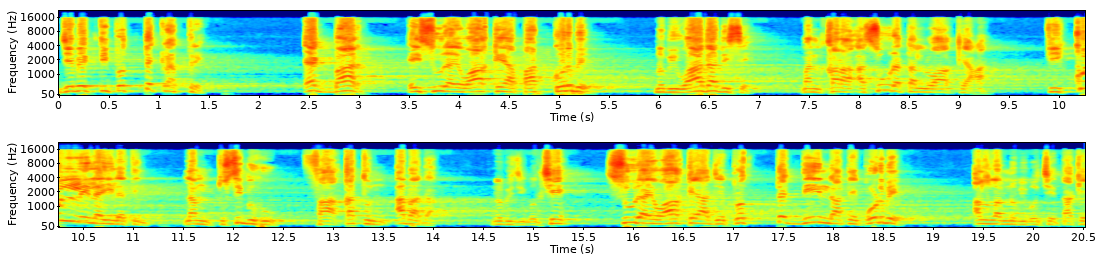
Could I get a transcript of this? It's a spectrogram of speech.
যে ব্যক্তি প্রত্যেক রাত্রে একবার এই সুরায় ওয়াকেয়া পাঠ করবে নবী ওয়াদা দিছে, মান আসুরাতাল ওয়াকেয়া ফি কুল্লি লাইলাতিন লাম তুসিবহু ফাকাতুন আবাদা। নবীজি বলছে, সুরায় ওয়াকেয়া যে প্রত্যেক দিন রাতে পড়বে আল্লাহ নবী বলছে, তাকে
